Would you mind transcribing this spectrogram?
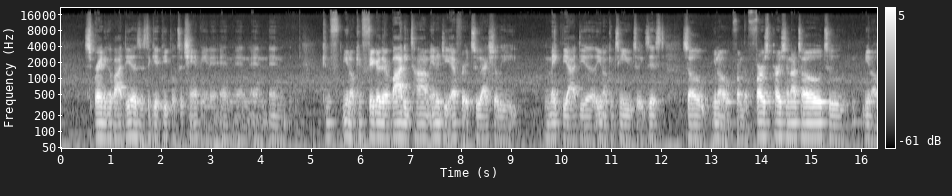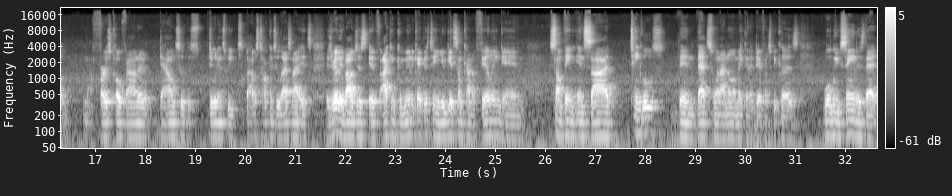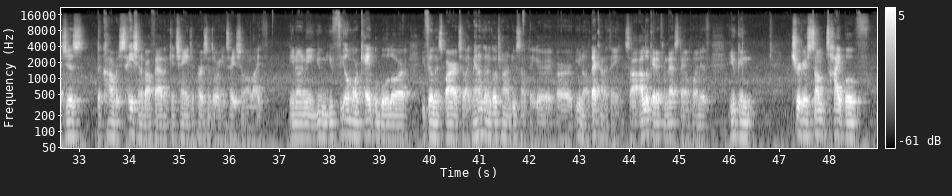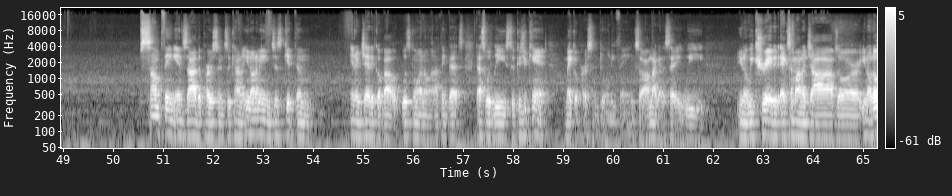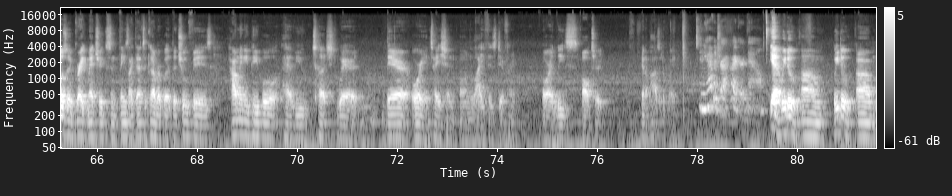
spreading of ideas is to get people to champion it and and and and conf, you know configure their body, time, energy, effort to actually make the idea you know continue to exist. So you know from the first person I told to you know my first co-founder down to the students we I was talking to last night. It's it's really about just if I can communicate this to you you get some kind of feeling and something inside tingles, then that's when I know I'm making a difference because what we've seen is that just the conversation about Fathom can change a person's orientation on life. You know what I mean? You you feel more capable or you feel inspired to like, man, I'm gonna go try and do something or or you know, that kind of thing. So I look at it from that standpoint. If you can trigger some type of something inside the person to kind of you know what I mean? Just get them energetic about what's going on. I think that's that's what leads to because you can't make a person do anything. So I'm not gonna say we you know we created X amount of jobs or you know those are great metrics and things like that to cover but the truth is how many people have you touched where their orientation on life is different or at least altered in a positive way and you have a track record now. Yeah, we do. Um, we do. Um,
